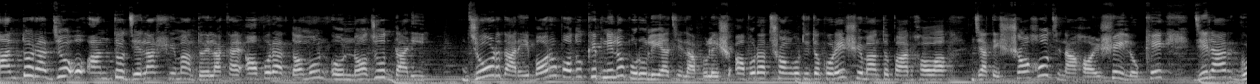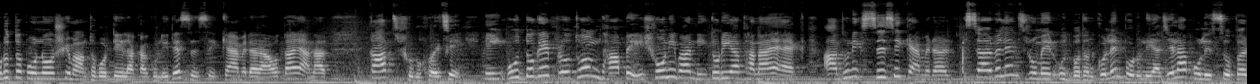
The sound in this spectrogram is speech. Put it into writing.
আন্তঃরাজ্য ও আন্তঃজেলা সীমান্ত এলাকায় অপরাধ দমন ও নজরদারি জোরদারে বড় পদক্ষেপ নিল পুরুলিয়া জেলা পুলিশ। অপরাধ সংগঠিত করে সীমান্ত পার হওয়া যাতে সহজ না হয়, সেই লক্ষ্যে জেলার গুরুত্বপূর্ণ সীমান্তবর্তী এলাকাগুলিতে সিসি ক্যামেরার আওতায় আনার কাজ শুরু হয়েছে। এই উদ্যোগে প্রথম ধাপে শনিবার নিতুরিয়া থানায় এক আধুনিক সিসি ক্যামেরার সার্ভেলেন্স রুমের উদ্বোধন করলেন পুরুলিয়া জেলা পুলিশ সুপার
